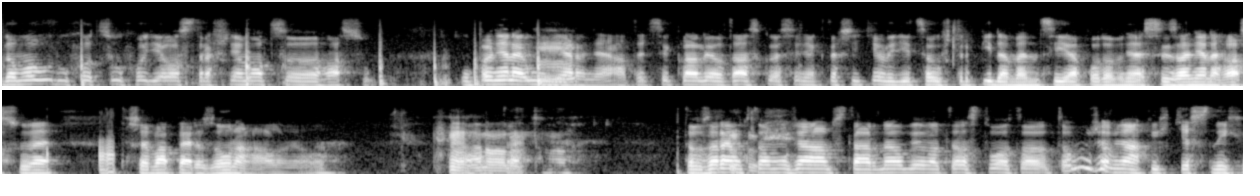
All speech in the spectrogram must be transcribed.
domovů důchodců chodilo strašně moc hlasů úplně neúměrně. A teď si kladli otázku, jestli někteří ti lidi, co už trpí demencí a podobně, jestli za ně nehlasuje třeba personál. Jo? Ano, ano. To vzhledem k tomu, že nám stárne obyvatelstvo, to, to může v nějakých těsných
